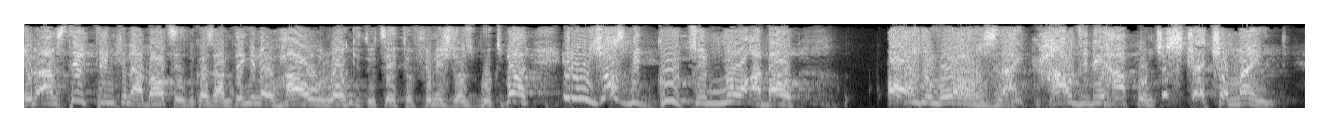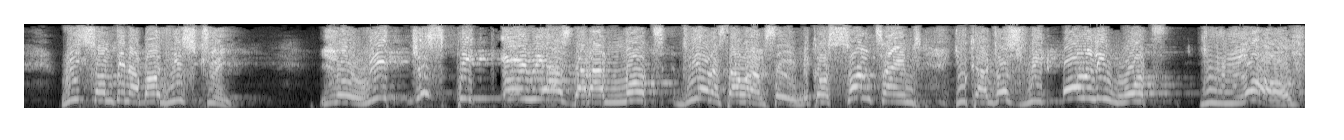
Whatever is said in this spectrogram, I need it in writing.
You know, I'm still thinking about it because I'm thinking of how long it would take to finish those books. But it would just be good to know about all the wars. Like, how did it happen? Just stretch your mind. Read something about history. You know, read, just pick areas that are not, do you understand what I'm saying? Because sometimes you can just read only what you love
